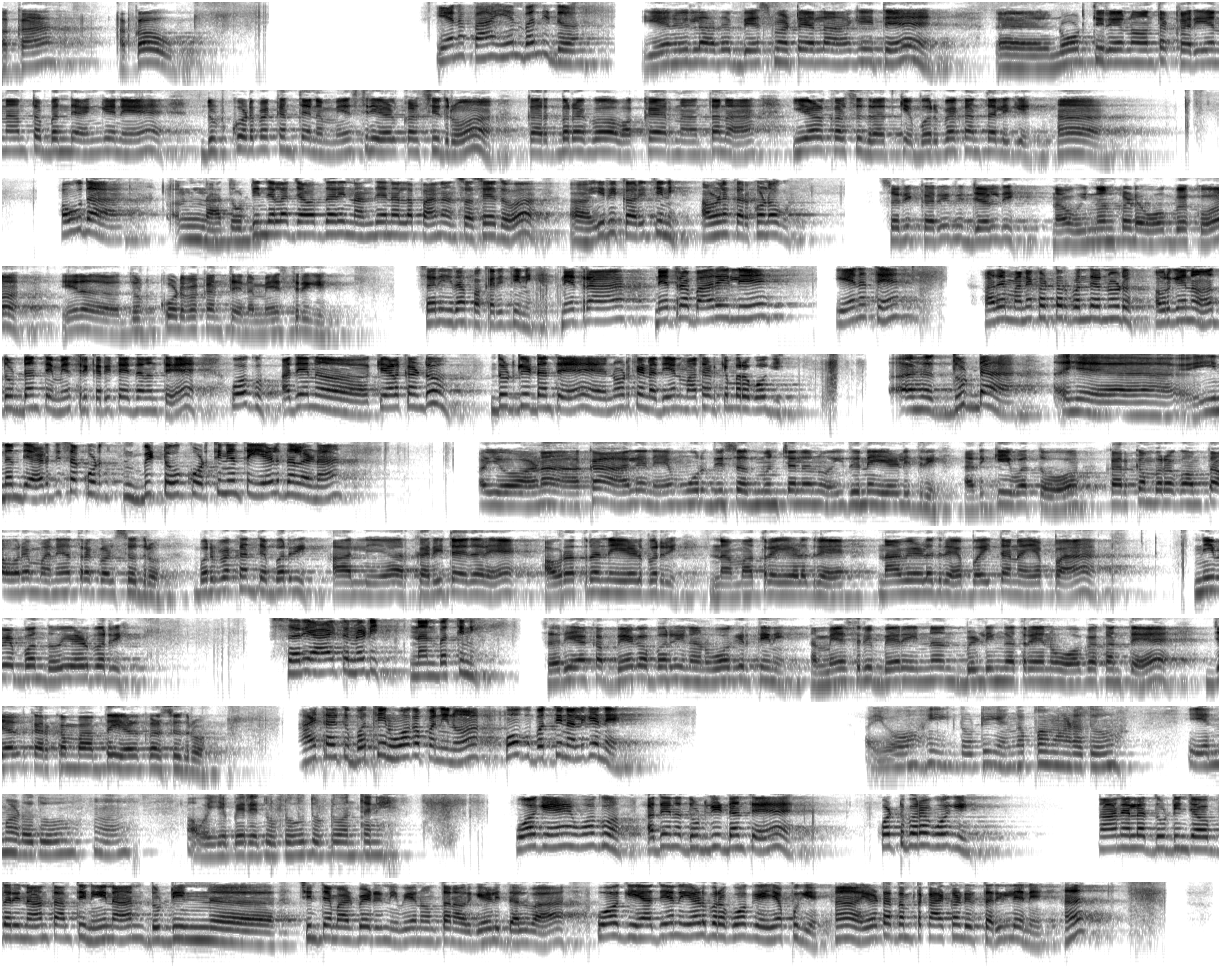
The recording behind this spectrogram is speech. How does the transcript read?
ಅಕ್ಕ? ಅಕ್ಕವು ಏನಪ್ಪ ಏನು ಬಂದಿದ್ದು? ಏನೂ ಇಲ್ಲ ಅದೇ ಬೇಸ್ಮೆಂಟ್ ಎಲ್ಲ ಆಗೈತೆ. ನೋಡ್ತಿರೇನೋ ನೋಡ್ತೀರೇನೋ ಅಂತ ಕರಿಯೋಣ ಅಂತ ಬಂದೆ ಹಂಗೇನೆ. ದುಡ್ಡು ಕೊಡ್ಬೇಕಂತೆ ನಮ್ಮ ಮೇಸ್ತ್ರಿ ಹೇಳ್ ಕಳ್ಸಿದ್ರು. ಕರ್ದ್ ಬರಗೋ ಒಕ್ಕರ್ನ ಅಂತನ ಹೇಳ್ ಕಳ್ಸಿದ್ರು ಅದಕ್ಕೆ ಬರ್ಬೇಕಂತ ಅಲ್ಲಿಗೆ ಹಾಂ. ಹೌದಾ? ನಾ ದುಡ್ಡಿಂದೆಲ್ಲ ಜವಾಬ್ದಾರಿ ನಂದೇನಲ್ಲಪ್ಪ ನನ್ನ ಸೊಸೆದು. ಆ, ಇರಿ ಕರಿತೀನಿ ಅವಳನ್ನ ಕರ್ಕೊಂಡೋಗು. ಸರಿ ಕರೀರಿ ಜಲ್ದಿ, ನಾವು ಇನ್ನೊಂದು ಕಡೆ ಹೋಗ್ಬೇಕು. ಏನ ದುಡ್ಡು ಕೊಡ್ಬೇಕಂತೆ ನಮ್ಮ ಮೇಸ್ತ್ರಿಗೆ. ಸರಿ ಇರಪ್ಪ, ಕರಿತೀನಿ. ನೇತ್ರ ನೇತ್ರ ಬಾರಿ ಇಲ್ಲಿ. ಏನತ್ತೆ? ಅದೇ ಮನೆ ಕಟ್ಟೋರು ಬಂದೆ ನೋಡು. ಅವ್ರಿಗೇನು ದುಡ್ಡಂತೆ, ಮೇಸ್ತ್ರಿ ಕರಿತಾ ಇದ್ದಾನಂತೆ. ಹೋಗು, ಅದೇನು ಕೇಳ್ಕೊಂಡು ದುಡ್ಡು ಗಿಡ್ಡಂತೆ ನೋಡ್ಕೊಂಡು ಅದೇನು ಮಾತಾಡ್ಕೊಂಬರ ಹೋಗಿ. ದುಡ್ಡ? ಇನ್ನೊಂದು ಎರಡು ದಿವಸ ಕೊಡ್ ಬಿಟ್ಟು ಕೊಡ್ತೀನಿ ಅಂತ ಹೇಳ್ದಲ್ಲಣ್ಣ. ಅಯ್ಯೋ ಅಣ್ಣ ಅಕ್ಕ ಅಲ್ಲೇನೆ ಮೂರು ದಿವಸದ ಮುಂಚೆನೂ ಇದನ್ನೇ ಹೇಳಿದ್ರಿ. ಅದಕ್ಕೆ ಇವತ್ತು ಕರ್ಕೊಂಬರೋಗೋ ಅಂತ ಅವರೇ ಮನೆ ಹತ್ರ ಕಳ್ಸಿದ್ರು. ಬರ್ಬೇಕಂತೆ ಬರ್ರಿ. ಅಲ್ಲಿ ಯಾರು ಕರಿತಾ ಇದ್ದಾರೆ ಅವ್ರ ಹತ್ರನೇ ಹೇಳಿ ಬರ್ರಿ. ನಮ್ಮ ಹತ್ರ ಹೇಳಿದ್ರೆ ನಾವು ಹೇಳಿದ್ರೆ ಬೈತಾನ ಯಪ್ಪ. ನೀವೇ ಬಂದು ಹೇಳಿ ಬರ್ರಿ. ಸರಿ ಆಯ್ತು ನಡಿ. ನಾನು ಬರ್ತೀನಿ. ಸರಿ ಅಕ್ಕ ಬೇಗ ಬರ್ರಿ ನಾನು ಹೋಗಿರ್ತೀನಿ. ನಮ್ಮ ಮೇಸ್ತ್ರಿ ಬೇರೆ ಇನ್ನೊಂದು ಬಿಲ್ಡಿಂಗ್ ಹತ್ರ ಏನೋ ಹೋಗ್ಬೇಕಂತೆ. ಜಲ್ದ್ ಕರ್ಕೊಂಬ ಅಂತ ಹೇಳಿ ಕಳ್ಸಿದ್ರು. ಆಯ್ತಾಯ್ತು ಬರ್ತೀನಿ ಹೋಗಪ್ಪ ನೀನು. ಹೋಗು ಬರ್ತೀನಿ ಅಲ್ಲಿಗೇನೆ. ಅಯ್ಯೋ, ಈಗ ದುಡ್ಡು ಹೆಂಗಪ್ಪ ಮಾಡೋದು? ಏನು ಮಾಡೋದು? ಹ್ಞೂ ಅವಯ್ಯ ಬೇರೆ ದುಡ್ಡು ದುಡ್ಡು ಅಂತಾನೆ. ಹೋಗಿ, ಹೋಗು, ಅದೇನೋ ದುಡ್ಡು ಗಿಡ್ಡಂತೆ ಕೊಟ್ಟು ಬರೋಕೆ ಹೋಗಿ. ನಾನೆಲ್ಲ ದುಡ್ಡಿನ ಜವಾಬ್ದಾರಿ ನಾನು ತಾಂತೀನಿ ನಾನು ದುಡ್ಡಿನ ಚಿಂತೆ ಮಾಡಬೇಡಿ ನೀವೇನು ಅಂತ ಅವ್ರಿಗೆ ಹೇಳಿದ್ದಲ್ವಾ? ಹೋಗಿ, ಅದೇನು ಹೇಳ್ಬರಕ್ಕೆ ಹೋಗಿ ಯಪ್ಪಗೆ ಹಾಂ ಏಟದಂತ ಕಾಯ್ಕೊಂಡಿರ್ತಾರೆ ಇಲ್ಲೇನೆ, ಹಾಂ?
